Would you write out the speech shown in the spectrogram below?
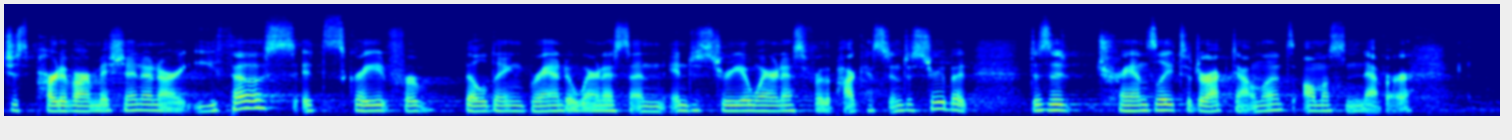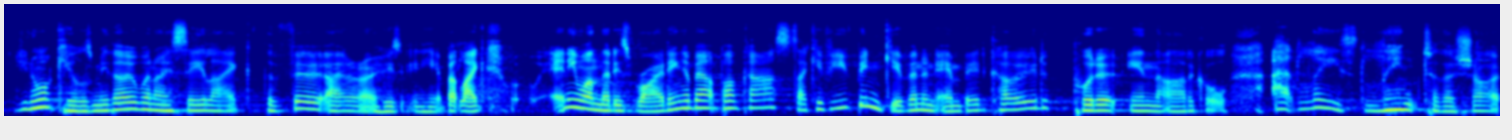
just part of our mission and our ethos. It's great for building brand awareness and industry awareness for the podcast industry, but does it translate to direct downloads? Almost never. You know what kills me though when I see like the ver- I don't know who's in here, but like anyone that is writing about podcasts, like if you've been given an embed code, put it in the article. At least link to the show.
